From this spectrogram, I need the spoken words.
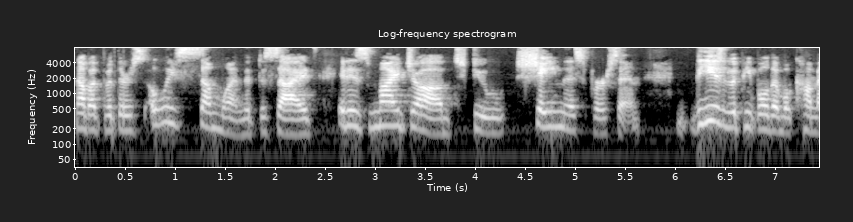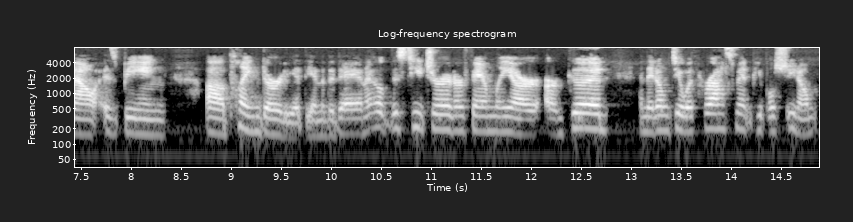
Not, but but there's always someone that decides it is my job to shame this person. These are the people that will come out as being uh, playing dirty at the end of the day. And I hope this teacher and her family are are good and they don't deal with harassment. People, sh- you know,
